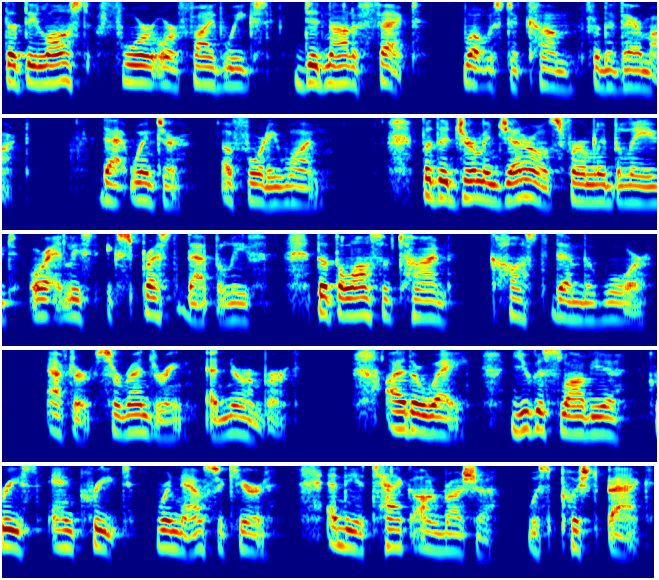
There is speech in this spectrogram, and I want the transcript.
that the lost four or five weeks did not affect what was to come for the Wehrmacht that winter of 41. But the German generals firmly believed, or at least expressed that belief, that the loss of time cost them the war after surrendering at Nuremberg. Either way, Yugoslavia, Greece, and Crete were now secured, and the attack on Russia was pushed back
